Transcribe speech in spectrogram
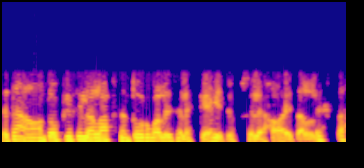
Ja tämä on toki sille lapsen turvalliselle kehitykselle haitallista.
